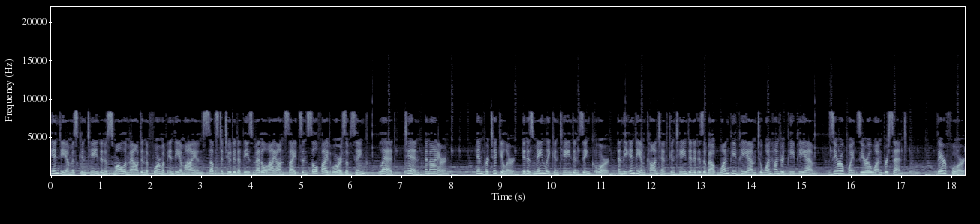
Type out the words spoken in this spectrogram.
Indium is contained in a small amount in the form of indium ions substituted at these metal ion sites in sulfide ores of zinc, lead, tin, and iron. In particular, it is mainly contained in zinc ore, and the indium content contained in it is about 1 ppm to 100 ppm, 0.01%. Therefore,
